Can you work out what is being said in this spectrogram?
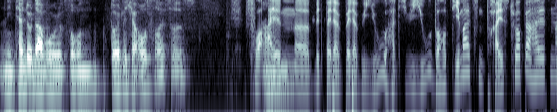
Nintendo da wohl so ein deutlicher Ausreißer ist. Vor ähm, allem äh, mit bei der, bei der Wii U. Hat die Wii U überhaupt jemals einen Preisdrop erhalten?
